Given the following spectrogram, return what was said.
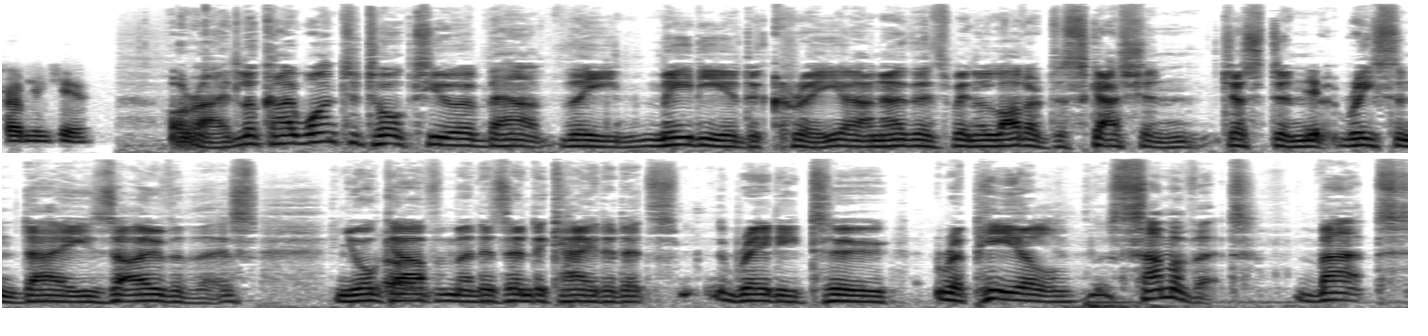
coming here. All right. Look, I want to talk to you about the media decree. I know there's been a lot of discussion just in recent days over this, and your government has indicated it's ready to repeal some of it. But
